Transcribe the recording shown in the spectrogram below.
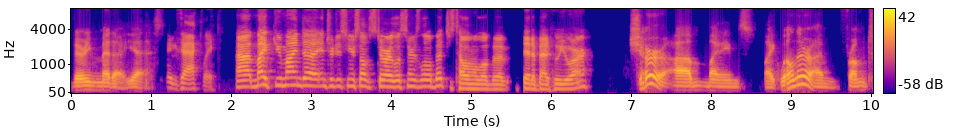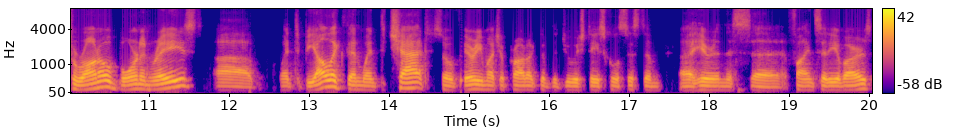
very meta, yes. Exactly. Uh, Mike, do you mind uh, introducing yourselves to our listeners a little bit? Just tell them a little bit, bit about who you are. Sure. Um, my name's Mike Wilner. I'm from Toronto, born and raised. Uh, went to Bialik, then went to Chat. So very much a product of the Jewish day school system uh, here in this uh, fine city of ours.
